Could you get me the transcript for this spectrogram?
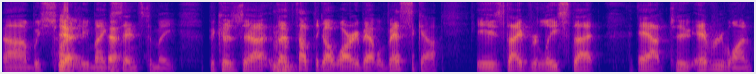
uh, which Yeah, totally makes yeah. sense to me because uh, that's something I worry about with Esseker is they've released that out to everyone,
